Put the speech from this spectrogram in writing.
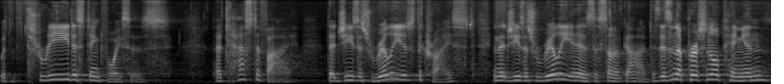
with three distinct voices that testify that Jesus really is the Christ and that Jesus really is the Son of God. This isn't a personal opinion,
